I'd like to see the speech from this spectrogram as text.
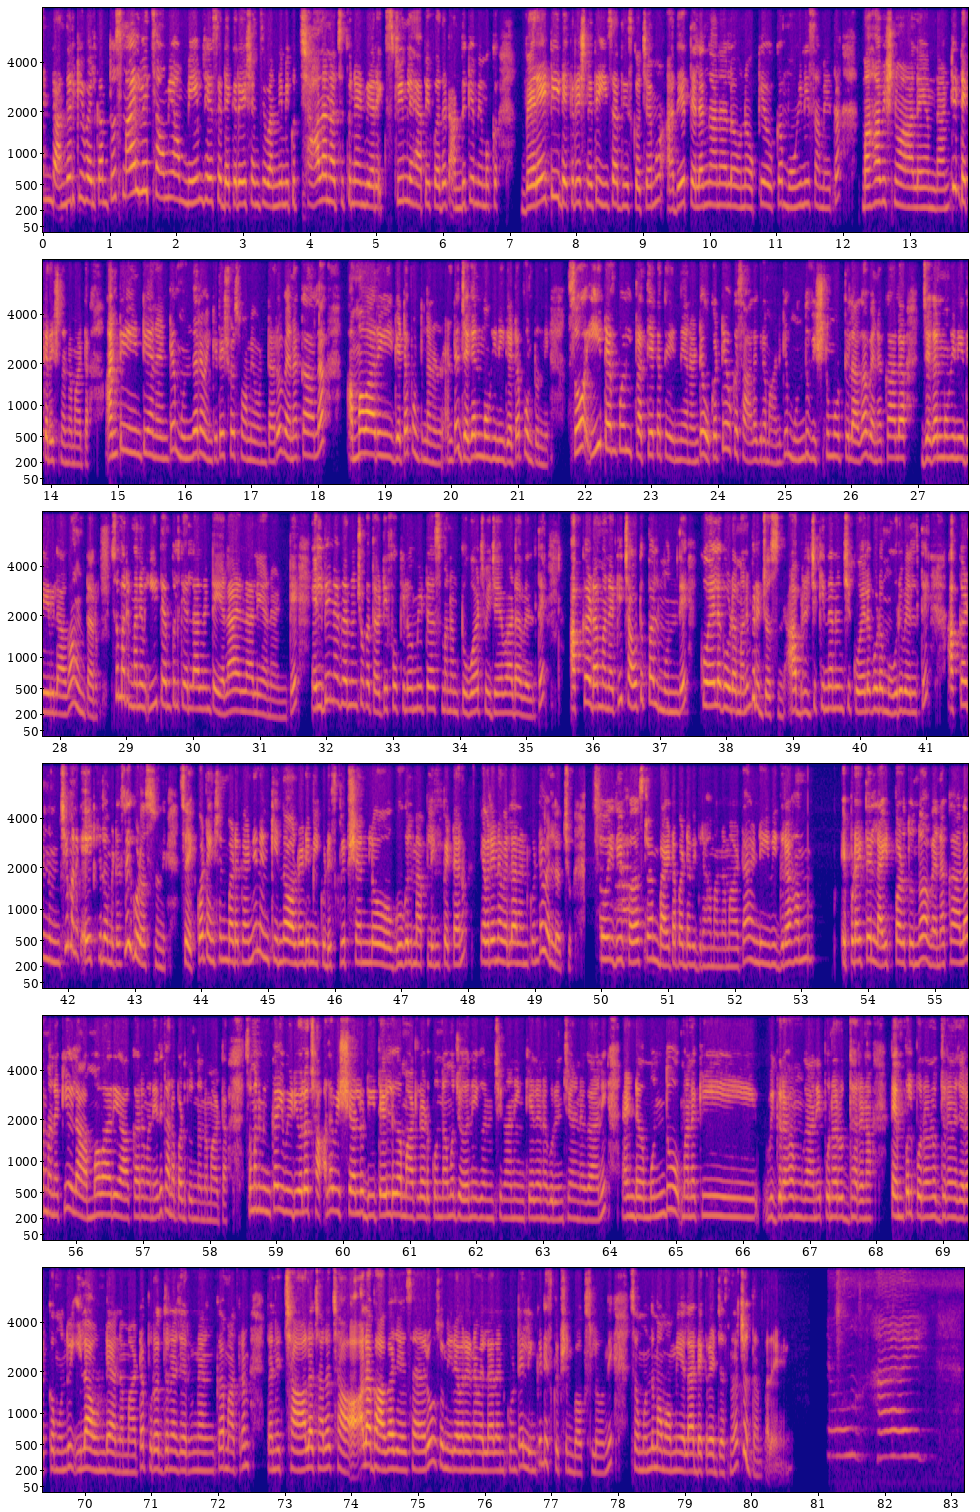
And అందరికీ welcome to smile with Soumya. మేము చేసే డెకరేషన్స్ ఇవన్నీ మీకు చాలా నచ్చుతున్నాయి and we are extremely happy for that. అందుకే మేము ఒక వెరైటీ డెకరేషన్ అయితే ఈసారి తీసుకొచ్చాము. అదే తెలంగాణలో ఉన్న ఒకే ఒక మోహిని సమేత మహావిష్ణు ఆలయం లాంటి డెకరేషన్ అన్నమాట. అంటే ఏంటి అని అంటే ముందర వెంకటేశ్వర స్వామి ఉంటారు. వెనకాల అమ్మవారి గెటప్ ఉంటుంది అంటే జగన్మోహిని గెటప్ ఉంటుంది. సో, ఈ టెంపుల్ ప్రత్యేకత ఏంది అంటే ఒకటే ఒక సాలగ్రామానికి ముందు విష్ణుమూర్తి లాగా వెనకాల జగన్మోహిని దేవి లాగా ఉంటారు. సో, మరి మనం ఈ టెంపుల్కి వెళ్ళాలంటే ఎలా వెళ్ళాలి అని అంటే ఎల్బీ నగర్ నుంచి ఒక 34 కిలోమీటర్స్ మనం టువర్డ్స్ విజయవాడ వెళ్తే అక్కడ మనకి చౌటుపల్ ముందే కోయలగూడెం అని బ్రిడ్జ్ వస్తుంది. ఆ బ్రిడ్జ్ కింద నుంచి కోయలగూడెం ఊరు వెళ్తే అక్కడి నుంచి మనకి ఎయిట్ కిలోమీటర్స్‌లో కూడా గుడొస్తుంది. సో, ఎక్కువ టెన్షన్ పడకండి. నేను కింద ఆల్రెడీ మీకు డిస్క్రిప్షన్‌లో గూగుల్ మ్యాప్ లింక్ పెట్టాను. ఎవరైనా వెళ్ళాలనుకుంటే వెళ్ళొచ్చు. సో, ఇది ఫస్ట్ టైం బయటపడ్డ విగ్రహం అన్నమాట. అండ్ ఈ విగ్రహం ఎప్పుడైతే లైట్ పడుతుందో ఆ వెనకాల మనకి ఇలా అమ్మవారి ఆకారం అనేది కనపడుతుందన్నమాట. సో, మనం ఇంకా ఈ వీడియోలో చాలా విషయాలు డీటెయిల్డ్‌గా మాట్లాడుకుందాము. జర్నీ గురించి కానీ ఇంకేదైనా గురించి అయినా కానీ అండ్ ముందు మనకి విగ్రహం కానీ పునరుద్ధరణ టెంపుల్ పునరుద్ధరణ జరక్కముందు ఇలా ఉండే అన్నమాట. పునరుద్ధరణ జరిగినాక మాత్రం దాన్ని చాలా చాలా చాలా బాగా చేశారు. సో, మీరు ఎవరైనా వెళ్ళాలనుకుంటే లింక్ డిస్క్రిప్షన్ బాక్స్‌లో ఉంది. సో, ముందు మా మమ్మీ ఎలా డెకరేట్ చేస్తున్నారో చూద్దాం పదండి.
